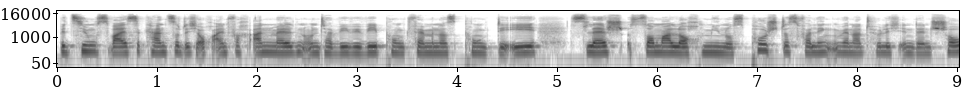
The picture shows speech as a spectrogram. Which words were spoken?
beziehungsweise kannst du dich auch einfach anmelden unter www.feminist.de slash Sommerloch-Push. Das verlinken wir natürlich in den Show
